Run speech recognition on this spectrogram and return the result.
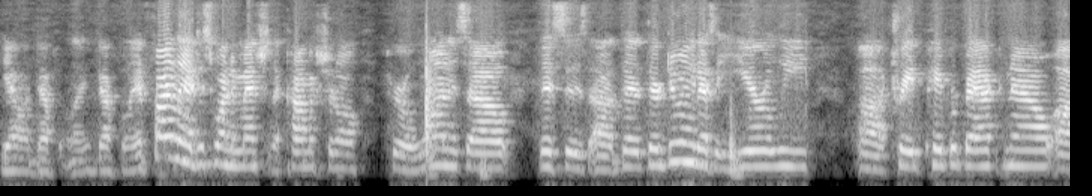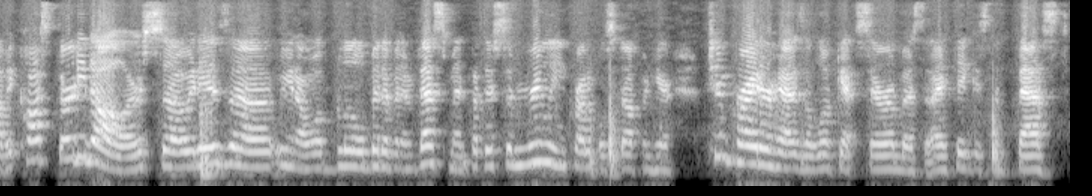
Yeah, definitely, definitely. And finally, I just wanted to mention that Comics Journal 301 is out. This is uh, they're they're doing it as a yearly uh, trade paperback now. Uh, it costs thirty dollars, so it is a you know a little bit of an investment. But there's some really incredible stuff in here. Tim Kreider has a look at Cerebus that I think is the best,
